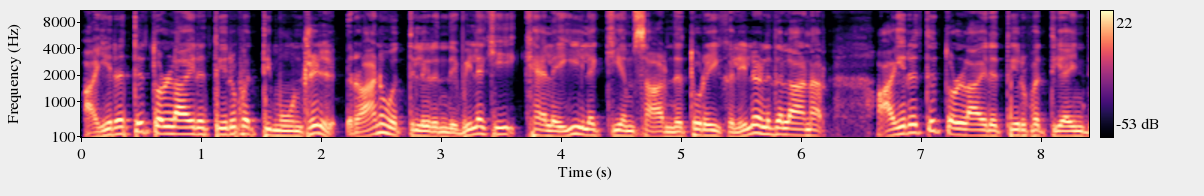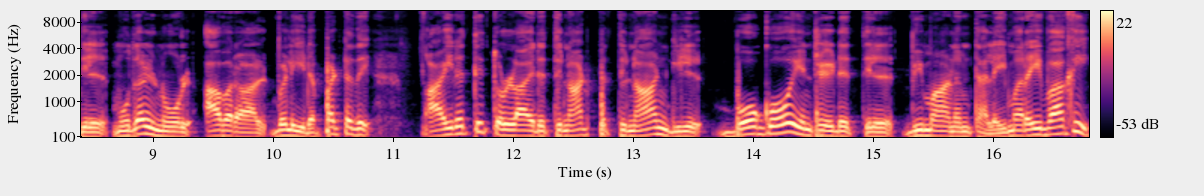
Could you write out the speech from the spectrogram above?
ஆயிரத்து தொள்ளாயிரத்து இருபத்தி மூன்றில் இராணுவத்திலிருந்து விலகி கலை இலக்கியம் சார்ந்த துறைகளில் எழுதலானார். ஆயிரத்து தொள்ளாயிரத்து இருபத்தி ஐந்தில் முதல் நூல் அவரால் வெளியிடப்பட்டது. ஆயிரத்தி தொள்ளாயிரத்து நாற்பத்தி நான்கில் போகோ என்ற இடத்தில் விமானம் தலைமறைவாகி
